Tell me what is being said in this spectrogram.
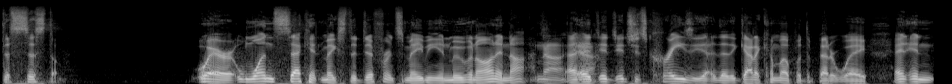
the system where one second makes the difference maybe in moving on and not. No, Uh, yeah. it, it, it's just crazy that they got to come up with a better way. And and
